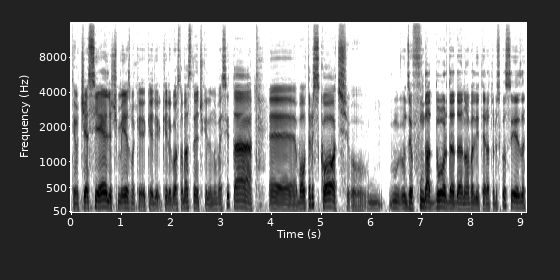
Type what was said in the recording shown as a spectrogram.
tem o T.S. Eliot mesmo, que, que, ele, que ele gosta bastante que ele não vai citar, é, Walter Scott, o, vamos dizer, o fundador da, da nova literatura escocesa,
